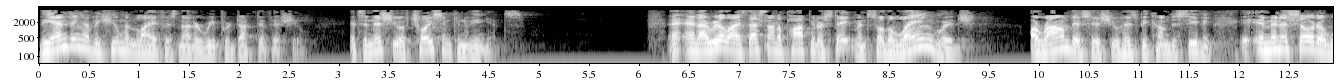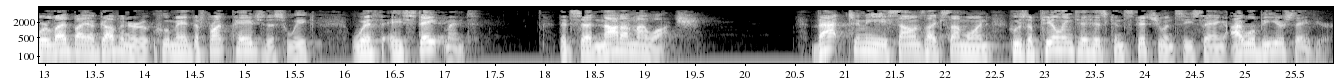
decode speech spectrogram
The ending of a human life is not a reproductive issue. It's an issue of choice and convenience. And, and I realize that's not a popular statement, so the language around this issue has become deceiving. In Minnesota, we're led by a governor who made the front page this week with a statement that said, Not on my watch. That to me sounds like someone who's appealing to his constituency saying, I will be your Savior.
